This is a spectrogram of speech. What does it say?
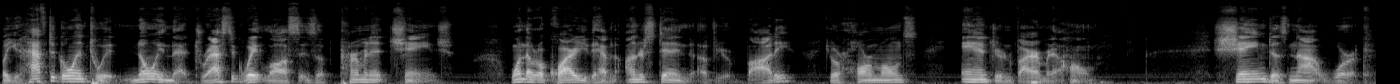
But you have to go into it knowing that drastic weight loss is a permanent change, one that will require you to have an understanding of your body, your hormones, and your environment at home. Shame does not work.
